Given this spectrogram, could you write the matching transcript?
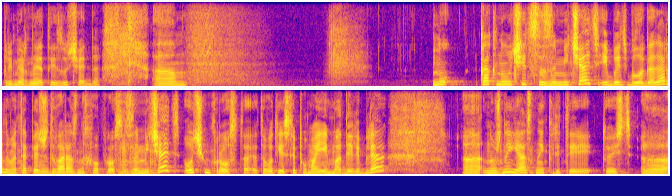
примерно это изучать, да. Ну, как научиться замечать и быть благодарным, это опять же два разных вопроса. Замечать очень просто. Это вот если по моей модели Бля, нужны ясные критерии. То есть, э,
